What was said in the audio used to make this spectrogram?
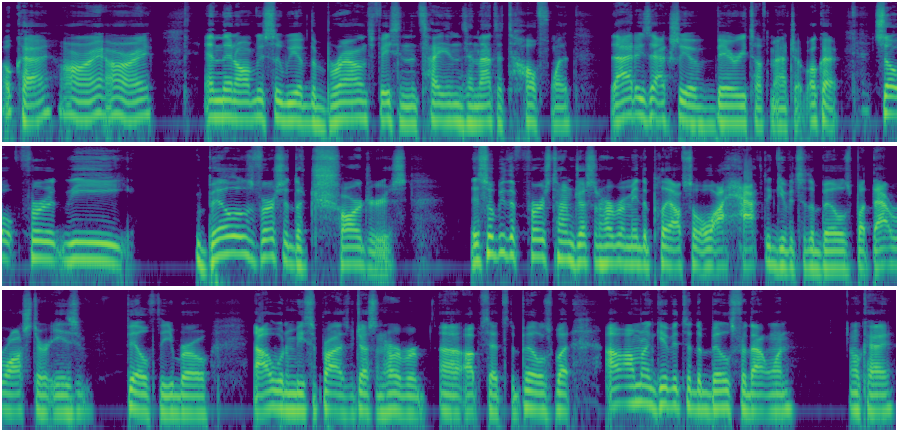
Okay, all right, all right. And then obviously we have the Browns facing the Titans, and that's a tough one. That is actually a very tough matchup. Okay. So for the Bills versus the Chargers, this will be the first time Justin Herbert made the playoffs, so I have to give it to the Bills, but that roster is filthy, bro. I wouldn't be surprised if Justin Herbert uh, upsets the Bills, but I- am going to give it to the Bills for that one. Okay.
